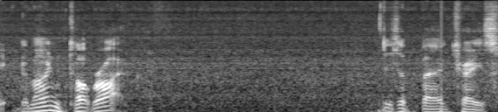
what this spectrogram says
check the moon top right. These are bird trees.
